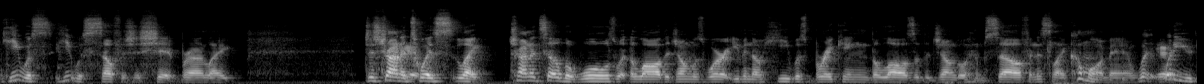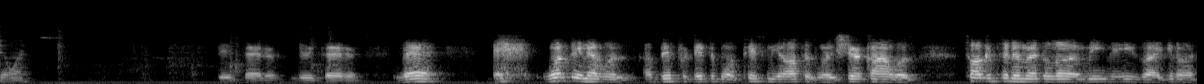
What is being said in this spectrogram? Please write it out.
he was he was selfish as shit, bro. Like just trying to Yeah. twist like trying to tell the wolves what the law of the jungles were, even though he was breaking the laws of the jungle himself. And it's like, come on, man, what what are you doing? dictator, dictator. That one thing that was a bit predictable and pissed me off is when Shere Khan was talking to them at the little meeting, and he's like, you know,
